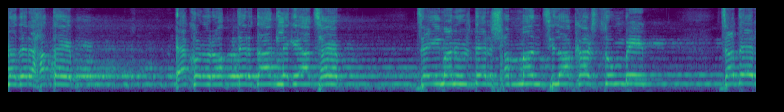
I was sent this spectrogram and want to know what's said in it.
আপনাদের হাতে এখনও রক্তের দাগ লেগে আছে। যেই মানুষদের সম্মান ছিল আকাশ চুম্বি, যাদের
